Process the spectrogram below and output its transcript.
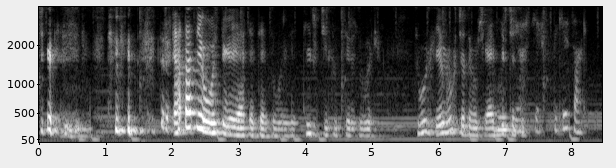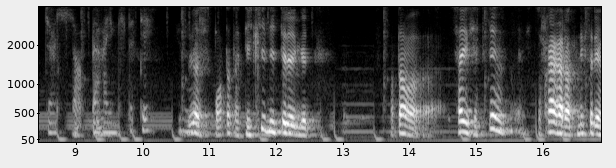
Тэр гадаадын хүмүүс тэгээ яатаа те зүгээр ингэ тэр жилүүд дээр зүгээр л зүгээр л юу ч болоогүй шиг амьдэрч Би байдаг. бас яг сэтгэлээс олж жаалаа байгаа юм л та тий. Би бас бодоод байгаа. Дэлхийн нийтээр ингээд одоо сая хятадын зурхаагаар бол 1 сарын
